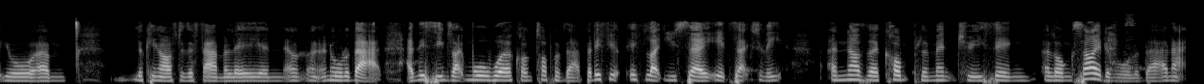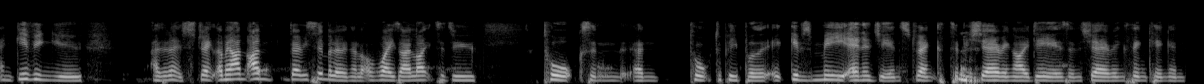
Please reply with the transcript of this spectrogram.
your um, looking after the family and, and, and all of that and this seems like more work on top of that but if you if like you say it's actually another complementary thing alongside of all of that and and giving you I don't know strength. I mean I'm I'm very similar in a lot of ways. I like to do talks and and talk to people. It gives me energy and strength to be mm. sharing ideas and sharing thinking and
